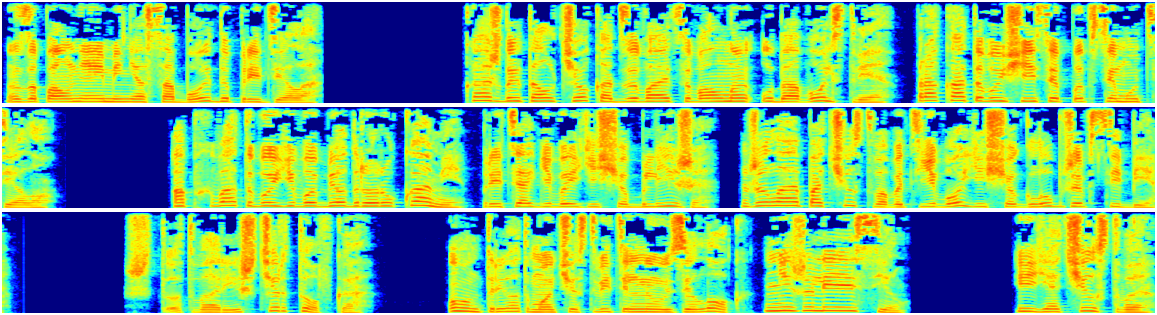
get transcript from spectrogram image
заполняя меня собой до предела. Каждый толчок отзывается волной удовольствия, прокатывающейся по всему телу. Обхватываю его бедра руками, притягивая еще ближе, желая почувствовать его еще глубже в себе. «Что творишь, чертовка?» Он трет мой чувствительный узелок, не жалея сил. И я чувствую,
